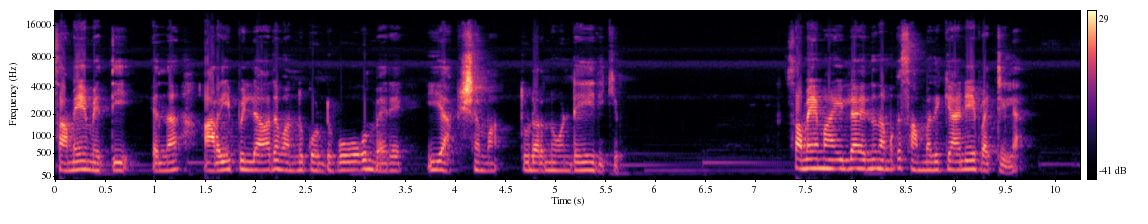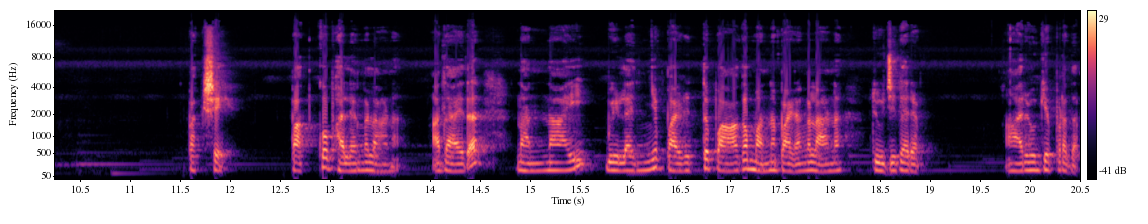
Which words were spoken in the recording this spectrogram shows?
സമയമെത്തി എന്ന് അറിയിപ്പില്ലാതെ വന്നു കൊണ്ടുപോകും വരെ ഈ അക്ഷമ തുടർന്നുകൊണ്ടേയിരിക്കും. സമയമായില്ല എന്ന് നമുക്ക് സമ്മതിക്കാനേ പറ്റില്ല. പക്ഷേ പക്വഫലങ്ങളാണ്. അതായത് നന്നായി വിളഞ്ഞ് പഴുത്ത് പാകം വന്ന പഴങ്ങളാണ് രുചികരം ആരോഗ്യപ്രദം.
